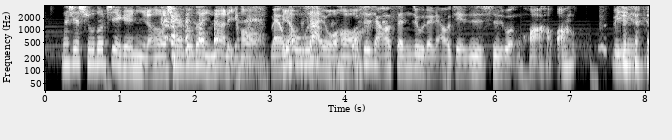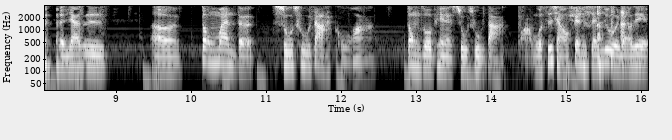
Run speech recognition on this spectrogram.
那些书都借给你了，哦，现在都在你那里哦，没有，不要诬赖我哦。我是想要深入的了解日式文化，好不好？毕竟人家是呃动漫的输出大国啊，动作片的输出大国啊，我是想要更深入的了解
